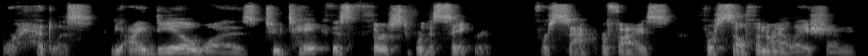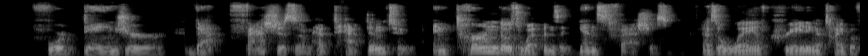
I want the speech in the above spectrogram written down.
or headless. The idea was to take this thirst for the sacred, for sacrifice, for self annihilation, for danger that fascism had tapped into and turn those weapons against fascism as a way of creating a type of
